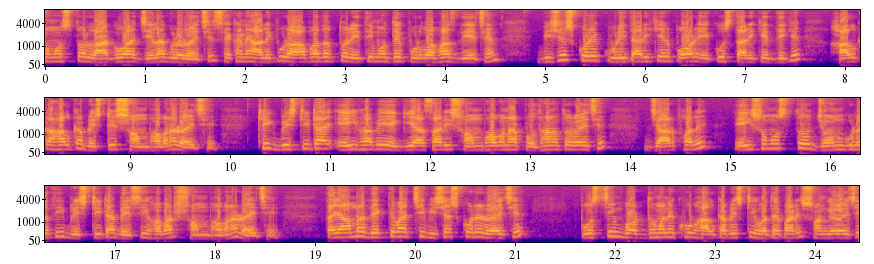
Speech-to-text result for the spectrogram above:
সমস্ত লাগোয়া জেলাগুলো রয়েছে, সেখানে আলিপুর আবহাওয়া দপ্তর ইতিমধ্যে পূর্বাভাস দিয়েছেন, বিশেষ করে কুড়ি তারিখের পর একুশ তারিখের দিকে হালকা হালকা বৃষ্টির সম্ভাবনা রয়েছে। ঠিক বৃষ্টিটা এইভাবে এগিয়ে আসারই সম্ভাবনা প্রধানত রয়েছে, যার ফলে এই সমস্ত জোনগুলোতেই বৃষ্টিটা বেশি হবার সম্ভাবনা রয়েছে। তাই আমরা দেখতে পাচ্ছি, বিশেষ করে রয়েছে পশ্চিম বর্ধমানে খুব হালকা বৃষ্টি হতে পারে, সঙ্গে রয়েছে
